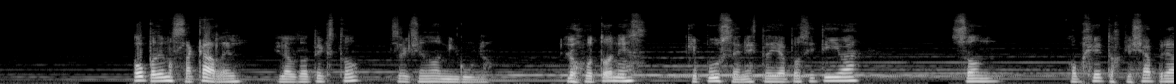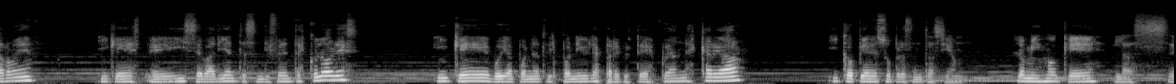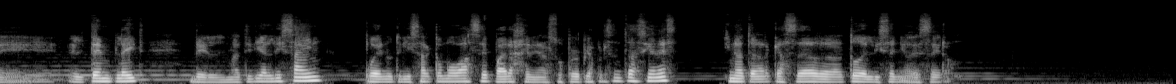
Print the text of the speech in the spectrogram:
o podemos sacarle el, autotexto seleccionando ninguno. Los botones que puse en esta diapositiva son objetos que ya prearmé y que eh, hice variantes en diferentes colores y que voy a poner disponibles para que ustedes puedan descargar y copiar en su presentación. Lo mismo que las, eh, el template del Material Design pueden utilizar como base para generar sus propias presentaciones y no tener que hacer todo el diseño de cero.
